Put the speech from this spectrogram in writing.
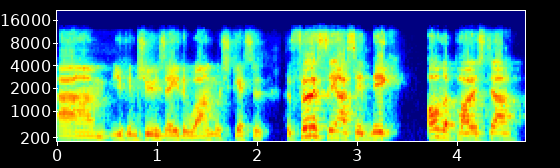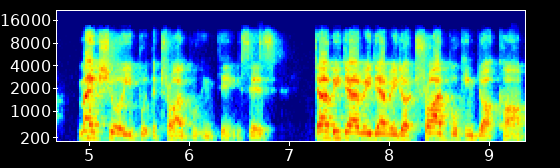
Um, you can choose either one, which gets the first thing I said, Nick, on the poster. Make sure you put the try booking thing. It says www.trybooking.com.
